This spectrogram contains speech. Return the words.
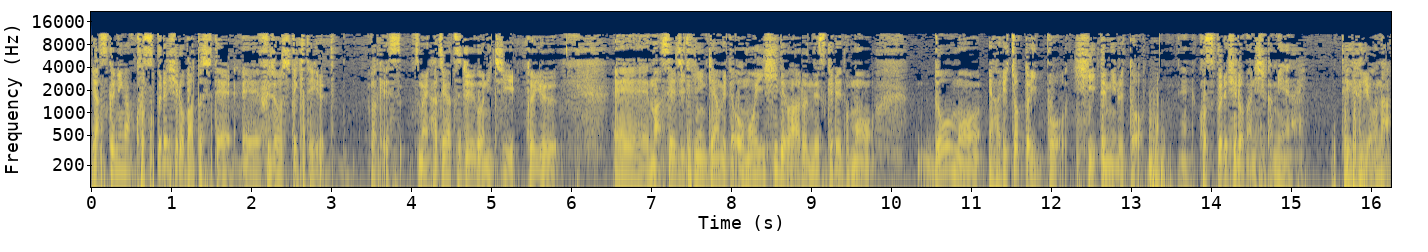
靖国がコスプレ広場として、えー、浮上してきている。わけです。つまり8月15日という、えー、まあ政治的に極めて重い日ではあるんですけれども、どうもやはりちょっと一歩引いてみると、ね、コスプレ広場にしか見えないっていうような、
